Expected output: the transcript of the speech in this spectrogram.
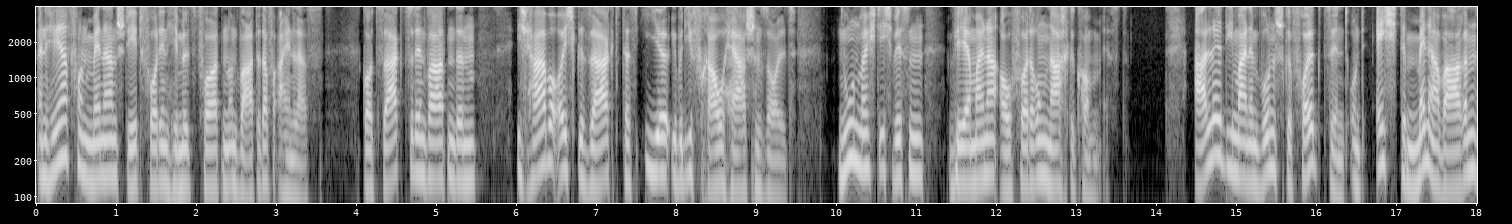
Ein Heer von Männern steht vor den Himmelspforten und wartet auf Einlass. Gott sagt zu den Wartenden, ich habe euch gesagt, dass ihr über die Frau herrschen sollt. Nun möchte ich wissen, wer meiner Aufforderung nachgekommen ist. Alle, die meinem Wunsch gefolgt sind und echte Männer waren,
